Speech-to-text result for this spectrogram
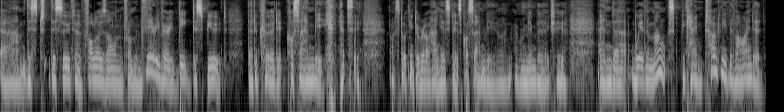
um, this this sutta follows on from a very very big dispute that occurred at Kosambi. That's it. I was talking to Rohan yesterday, it's Kosambi, I remembered actually, and uh, where the monks became totally divided,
